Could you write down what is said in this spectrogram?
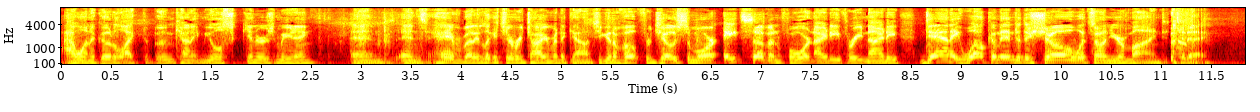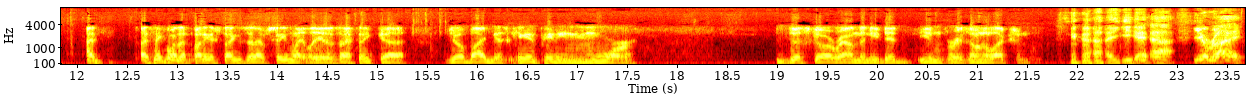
I want to go to like the Boone County Mule Skinners meeting and and say, hey everybody, look at your retirement accounts. You going to vote for Joe some more? 874-9390. Danny, welcome into the show. What's on your mind today? I I think one of the funniest things that I've seen lately is I think uh, Joe Biden is campaigning more this go around than he did even for his own election. yeah, you're right.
